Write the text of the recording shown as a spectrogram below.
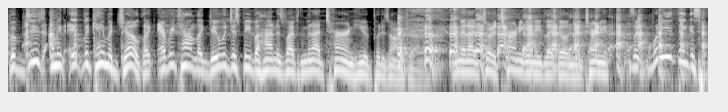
but dude, I mean, it became a joke. Like every time, like, dude would just be behind his wife, and the minute I'd turn, he would put his arms around her, and then I'd sort of turn again, he'd let go, and then I'd turn again. It's like, what do you think is?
